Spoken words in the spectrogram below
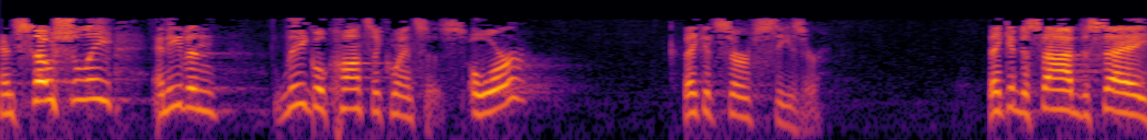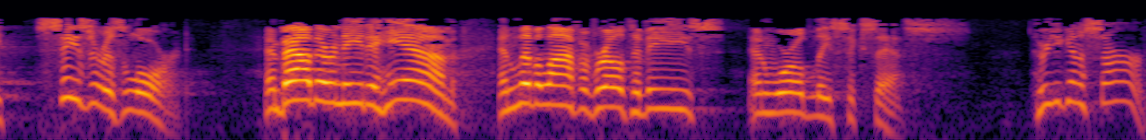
and socially and even legal consequences. Or they could serve Caesar. They could decide to say, Caesar is Lord, and bow their knee to Him and live a life of relative ease and worldly success. Who are you going to serve?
